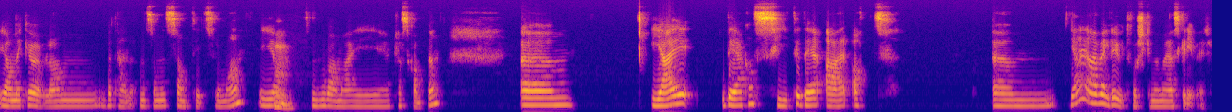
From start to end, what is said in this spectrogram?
Jannicke Øverland betegnet den som en samtidsroman i, mm. hun ga meg i Klassekampen. Um, jeg, det jeg kan si til det, er at um, jeg er veldig utforskende når jeg skriver.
